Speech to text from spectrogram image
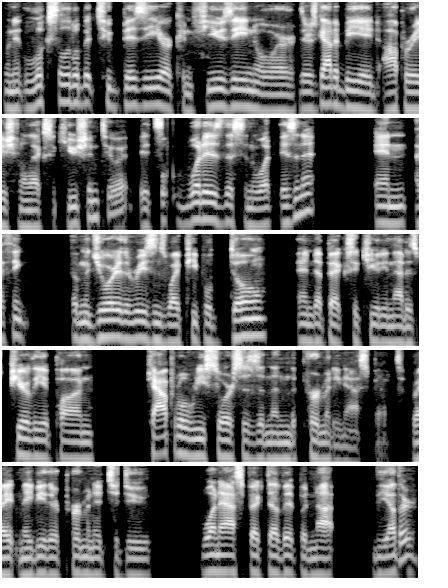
when it looks a little bit too busy or confusing, or there's got to be an operational execution to it. It's what is this and what isn't it? And I think the majority of the reasons why people don't end up executing that is purely upon capital resources and then the permitting aspect, right? Maybe they're permitted to do one aspect of it, but not the other.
